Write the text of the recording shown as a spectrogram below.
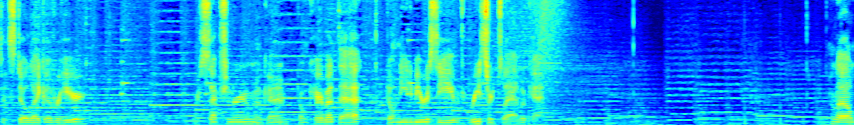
Is it still, like, over here? Reception room, okay. Don't care about that. Don't need to be received. Research lab, okay. Hello.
